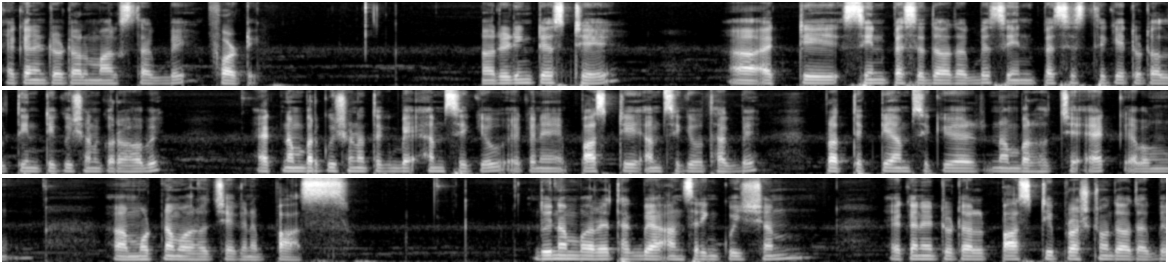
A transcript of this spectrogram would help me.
এখানে টোটাল মার্কস থাকবে ফর্টি রিডিং টেস্টে একটি সিন প্যাসেজ দেওয়া থাকবে। সিন প্যাসেজ থেকে টোটাল তিনটি কুয়েশন করা হবে। এক নম্বর কুয়েশনে থাকবে এমসিকিউ এখানে পাঁচটি এমসিকিউ থাকবে। প্রত্যেকটি এমসিকিউ এর নাম্বার হচ্ছে এক এবং মোট নাম্বার হচ্ছে এখানে পাঁচ। দুই নম্বরে থাকবে আনসারিং কুয়েশন এখানে টোটাল পাঁচটি প্রশ্ন দেওয়া থাকবে।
